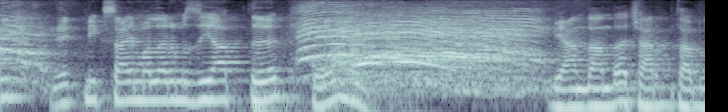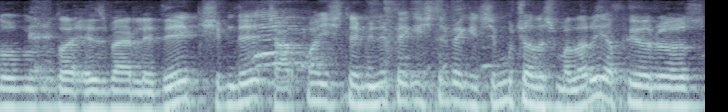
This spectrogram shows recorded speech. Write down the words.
Evet. Ritmik saymalarımızı yaptık. Değil mi? Bir yandan da çarpım tablomuzu da ezberledik. Şimdi çarpma işlemini pekiştirmek için bu çalışmaları yapıyoruz.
